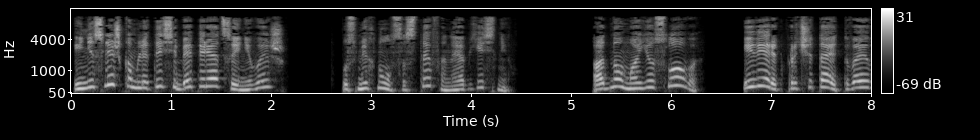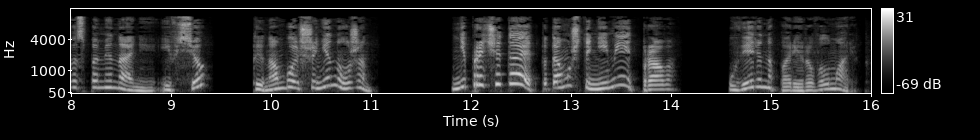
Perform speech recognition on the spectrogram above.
И не слишком ли ты себя переоцениваешь? Усмехнулся Стефан и объяснил. Одно мое слово, и Верик прочитает твои воспоминания, и все, ты нам больше не нужен. Не прочитает, потому что не имеет права, уверенно парировал Марик.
